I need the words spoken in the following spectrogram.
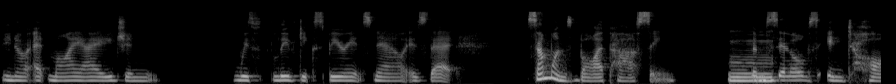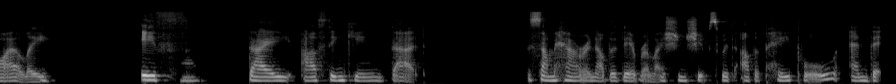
you know at my age and with lived experience now is that someone's bypassing mm. themselves entirely if mm. they are thinking that somehow or another their relationships with other people and the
